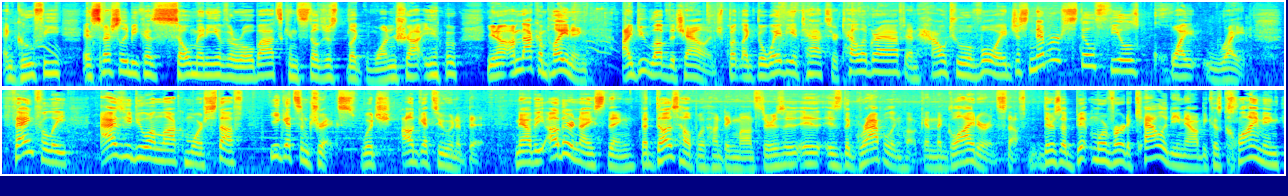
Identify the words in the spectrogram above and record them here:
and goofy, especially because so many of the robots can still just like one shot you. You know, I'm not complaining. I do love the challenge, but like the way the attacks are telegraphed and how to avoid just never still feels quite right. Thankfully, as you do unlock more stuff, you get some tricks, which I'll get to in a bit. Now, the other nice thing that does help with hunting monsters is, is, is, the grappling hook and the glider and stuff. There's a bit more verticality now because climbing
